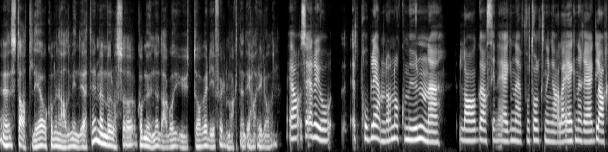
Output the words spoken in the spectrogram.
Eh, statlige og kommunale myndigheter, men hvor også kommunene da går utover de fullmaktene de har i loven. Ja, så er det jo et problem da når kommunene lager sine egne fortolkninger eller egne regler,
